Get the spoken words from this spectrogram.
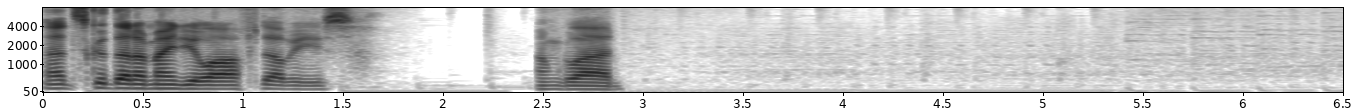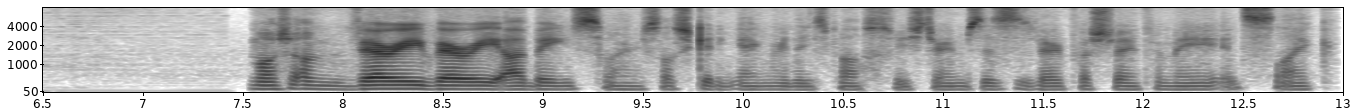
That's good that I made you laugh, W's. I'm glad. Mosh, I'm very, very, I'm being sorry slash getting angry these past few streams. This is very frustrating for me. It's like,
